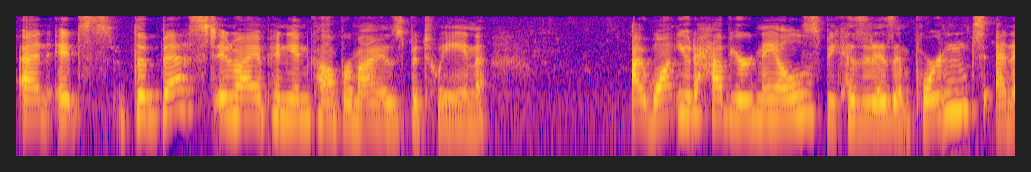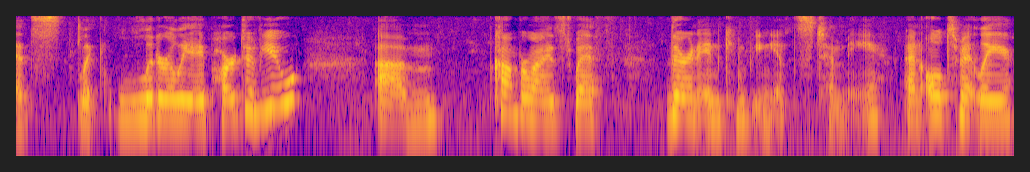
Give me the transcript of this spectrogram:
And it's the best, in my opinion, compromise between I want you to have your nails because it is important and it's like literally a part of you, um, compromised with they're an inconvenience to me. And ultimately,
